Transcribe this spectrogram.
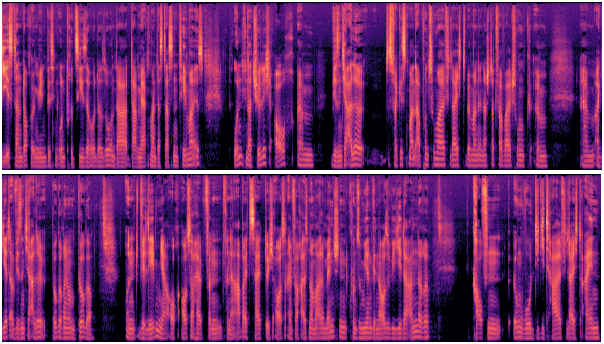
die ist dann doch irgendwie ein bisschen unpräziser oder so. Und da, da merkt man, dass das ein Thema ist. Und natürlich auch, ähm, wir sind ja alle, das vergisst man ab und zu mal vielleicht, wenn man in der Stadtverwaltung ähm, ähm, agiert, aber wir sind ja alle Bürgerinnen und Bürger. Und wir leben ja auch außerhalb von, von der Arbeitszeit durchaus einfach als normale Menschen, konsumieren genauso wie jeder andere, kaufen irgendwo digital vielleicht ein,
